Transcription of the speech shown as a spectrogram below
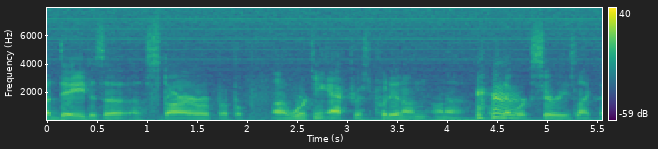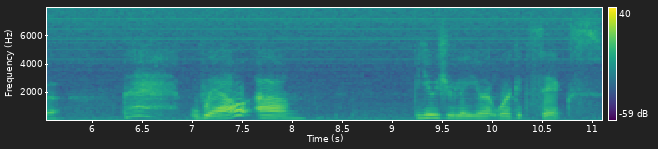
a day as a, a star or a, a working actress put in on, on a, a network series like that? Well, um, usually you're at work at six,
